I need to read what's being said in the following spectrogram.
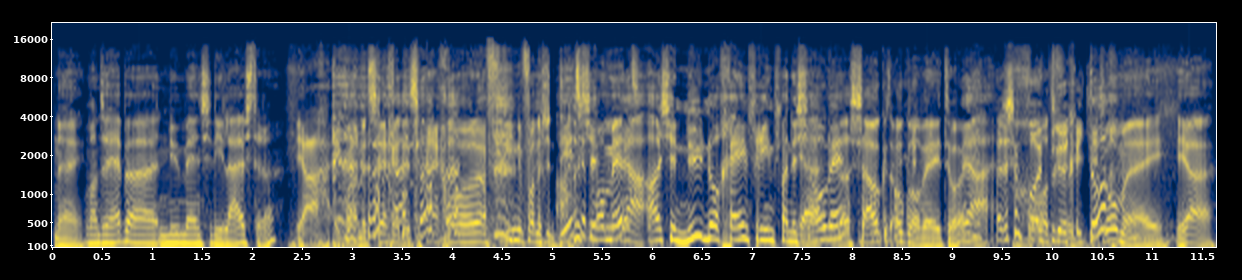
Nee. Want we hebben nu mensen die luisteren. Ja, ik wou net zeggen, dit zijn gewoon eh, vrienden van de show. Dit is het moment. Ja, als je nu nog geen vriend van de Ja, show bent. dan zou ik het ook wel weten, hoor. Ja, Dat is een mooi bruggetje. Domme, hé. Ja.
